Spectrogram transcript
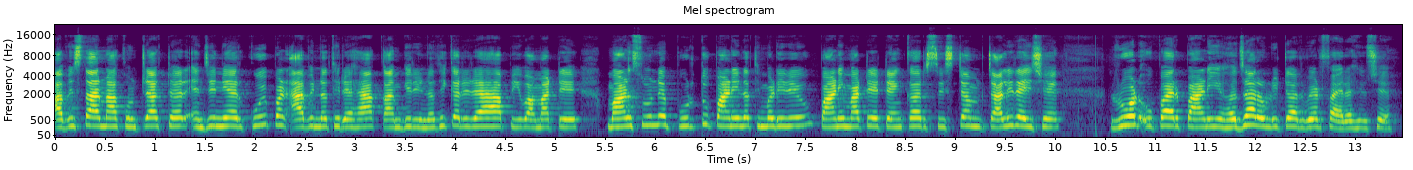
આ વિસ્તારમાં કોન્ટ્રાક્ટર, એન્જિનિયર કોઈ પણ આવી નથી રહ્યા, કામગીરી નથી કરી રહ્યા, પીવા માટે માણસોને પૂરતું પાણી નથી મળી રહ્યું, પાણી માટે ટેન્કર સિસ્ટમ ચાલી રહી છે. રોડ ઉપર પાણી હજારો લીટર વેડફાઈ રહ્યું છે.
